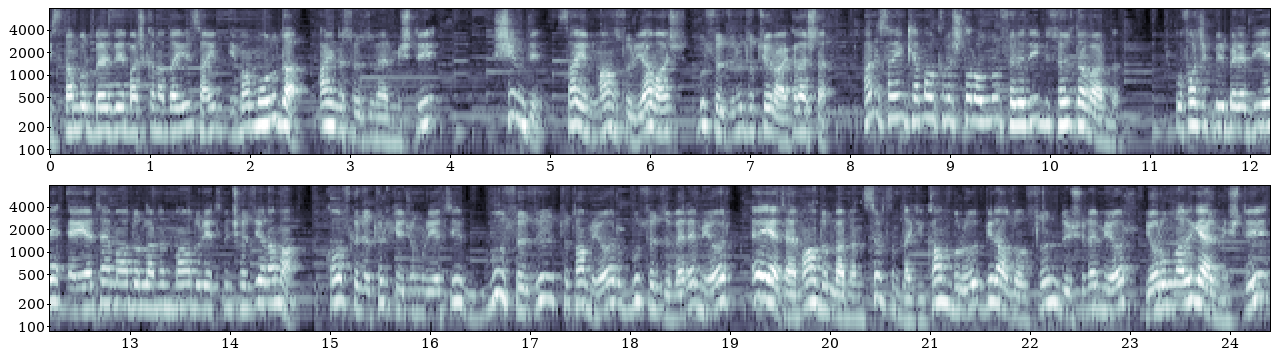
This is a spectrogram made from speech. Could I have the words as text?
İstanbul Belediye Başkan adayı Sayın İmamoğlu da aynı sözü vermişti. Şimdi Sayın Mansur Yavaş bu sözünü tutuyor arkadaşlar. Hani Sayın Kemal Kılıçdaroğlu'nun söylediği bir söz de vardı. Ufacık bir belediye EYT mağdurlarının mağduriyetini çözüyor ama koskoca Türkiye Cumhuriyeti bu sözü tutamıyor, bu sözü veremiyor. EYT mağdurlarının sırtındaki kamburu biraz olsun düşüremiyor. Yorumları gelmişti.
